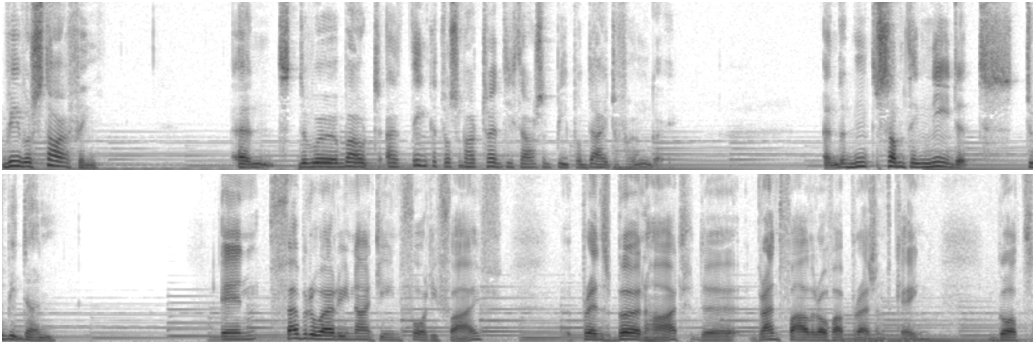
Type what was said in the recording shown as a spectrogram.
we were starving. And there were about, I think it was about 20,000 people died of hunger. And something needed to be done. In February 1945, Prince Bernhard, the grandfather of our present king, got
